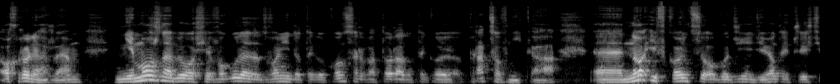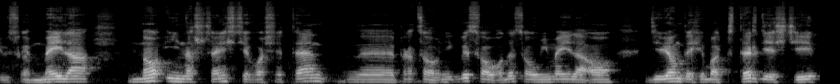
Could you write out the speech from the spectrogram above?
ochroniarzem. Nie można było się w ogóle dodzwonić do tego konserwatora, do tego pracownika. E, no i w końcu o godzinie 9.30 wysłałem maila. No i na szczęście właśnie ten e, pracownik wysłał, odesłał mi maila o 9 chyba 40,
